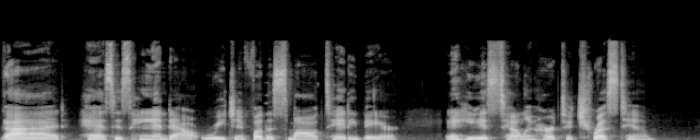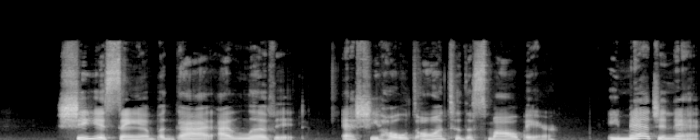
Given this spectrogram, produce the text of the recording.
God has his hand out reaching for the small teddy bear and he is telling her to trust him. She is saying, But God, I love it, as she holds on to the small bear. Imagine that.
